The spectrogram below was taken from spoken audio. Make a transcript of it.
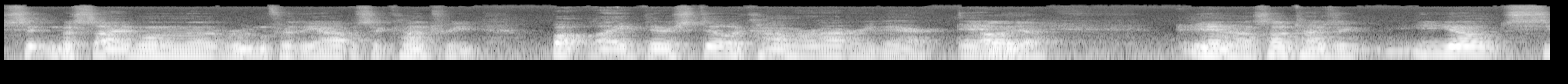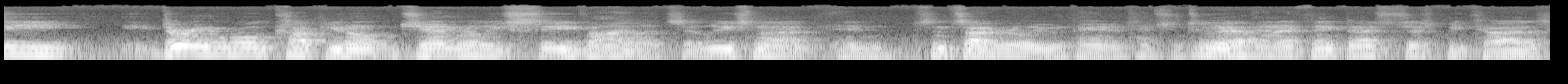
sitting beside one another rooting for the opposite country, but like there's still a camaraderie there. And, Oh yeah. you know, sometimes it- you don't see during the World Cup, you don't generally see violence. At least not in since I've really been paying attention to Yeah. it. And I think that's just because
